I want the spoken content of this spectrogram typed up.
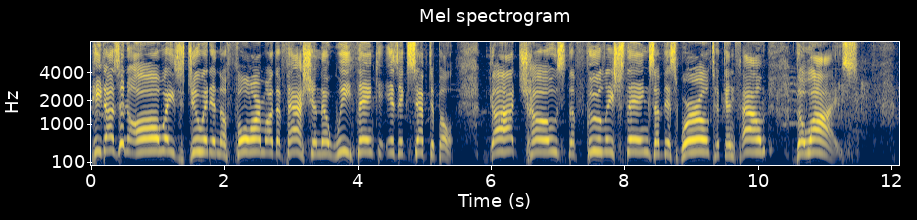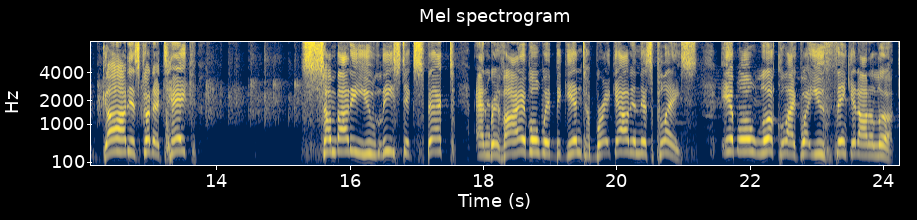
He doesn't always do it in the form or the fashion that we think is acceptable. God chose the foolish things of this world to confound the wise. God is going to take somebody you least expect, and revival will begin to break out in this place. It won't look like what you think it ought to look.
